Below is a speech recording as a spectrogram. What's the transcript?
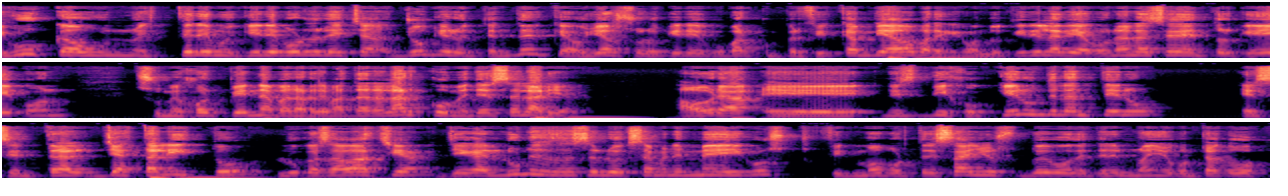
busca un extremo y quiere por derecha, yo quiero entender que a Oyarzo lo quiere ocupar con perfil cambiado para que cuando tire la diagonal hacia adentro quede con su mejor pierna para rematar al arco o meterse al área. Ahora eh, dijo, quiero un delantero, el central ya está listo, Lucas Abacia, llega el lunes a hacer los exámenes médicos, firmó por tres años, luego de tener un año de contrato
